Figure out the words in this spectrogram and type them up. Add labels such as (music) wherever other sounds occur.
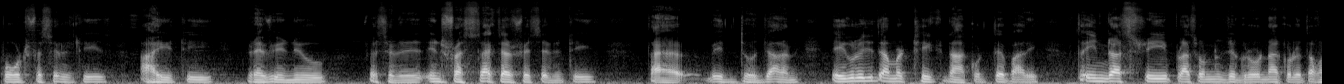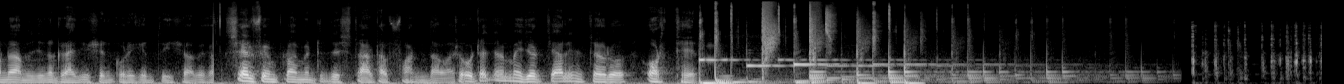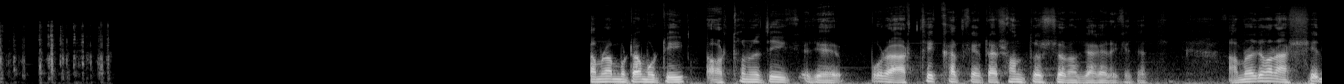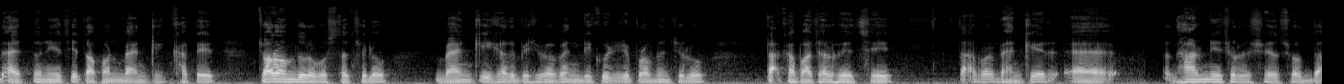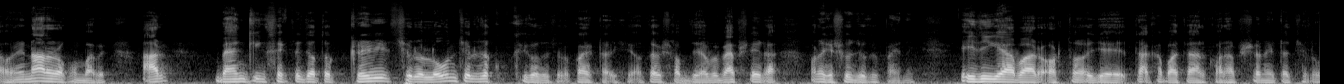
port facilities, IT, revenue facilities, infrastructure facilities, তা বিদ্যুৎ জ্বালানি এইগুলো যদি আমরা ঠিক না করতে পারি তো ইন্ডাস্ট্রি প্লাস অন্য যে গ্রো না করে তখন আমাদের জন্য গ্র্যাজুয়েশন করে কিন্তু ইসে হবে। সেলফ এমপ্লয়মেন্টের যে স্টার্ট আপ ফান্ড দেওয়া ওটার জন্য মেজর চ্যালেঞ্জটা হলো অর্থের। আমরা মোটামুটি অর্থনৈতিক যে পুরো আর্থিক খাতকে একটা সন্তোষজনক জায়গায় রেখে যাচ্ছি। আমরা যখন আসছি, দায়িত্ব নিয়েছি, তখন ব্যাংকিং খাতের চরম দুরবস্থা ছিল। ব্যাংকিং খাতে বেশিরভাগ ব্যাংক লিকুইডিটি প্রবলেম ছিল, টাকা পাচার হয়েছে, তারপর ব্যাংকের ধার নিয়ে চলে সে শোধ দেওয়া হয়নি, নানা রকমভাবে। আর ব্যাংকিং সেক্টরে যত ক্রেডিট ছিল লোন ছিল যা কুক্ষিগত ছিল, কয়েকটা বিষয় অতএব সব দিয়ে ব্যবসায়ীরা অনেকে সুযোগই পায়নি। এইদিকে আবার অর্থ যে টাকা পাচার করাপশন এটা ছিল।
